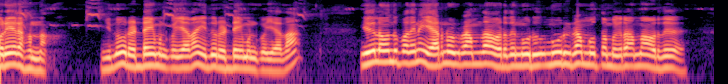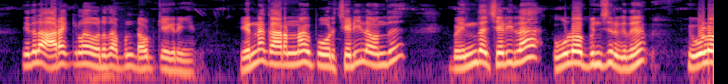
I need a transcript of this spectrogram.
ஒரே ரகம் தான் இதுவும் ரெட் டைமண்ட் கொய்யா தான் இதுவும் ரெட் டைமண்ட் கொய்யா தான். இதில் வந்து பார்த்திங்கன்னா இரநூறு கிராம் தான் வருது நூறு நூறு கிராம் நூற்றம்பது கிராம் தான் வருது. இதில் அரை கிலோ வருது அப்படின்னு டவுட் கேட்குறீங்க என்ன காரணம்னா இப்போ ஒரு செடியில் வந்து இப்போ இந்த செடியில் இவ்வளோ பிஞ்சு இருக்குது. இவ்வளோ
